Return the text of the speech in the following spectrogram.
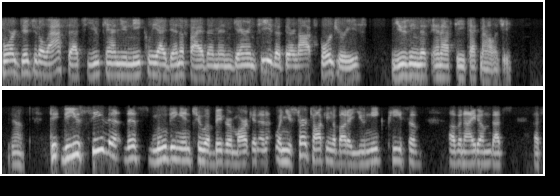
for digital assets, you can uniquely identify them and guarantee that they're not forgeries using this NFT technology. Yeah. Do, do you see that this moving into a bigger market? And when you start talking about a unique piece of, of an item that's that's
